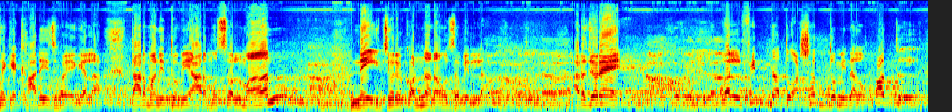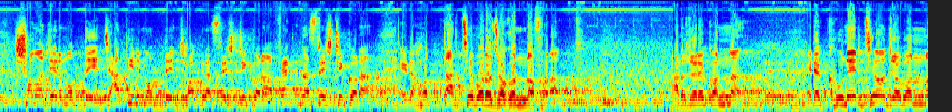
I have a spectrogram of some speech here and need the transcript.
থেকে খারিজ হয়ে গেলা। তার মানে তুমি আর মুসলমান নেই। জোরে কন্যা নওজবিল্লা আর জোরে। আসাদ্দ মিনাল কতল। সমাজের মধ্যে, জাতির মধ্যে ঝগড়া সৃষ্টি করা, ফেতনা সৃষ্টি করা, এটা হত্যার চেয়ে বড় জঘন্য অপরাধ। আরও জোরে কন্যা এটা খুনের চেয়েও জঘন্য।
